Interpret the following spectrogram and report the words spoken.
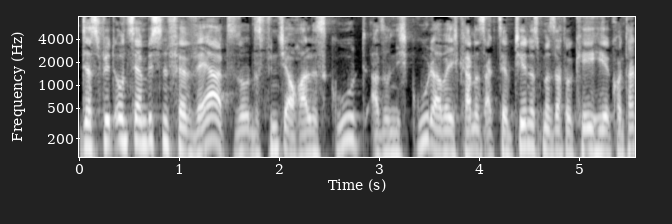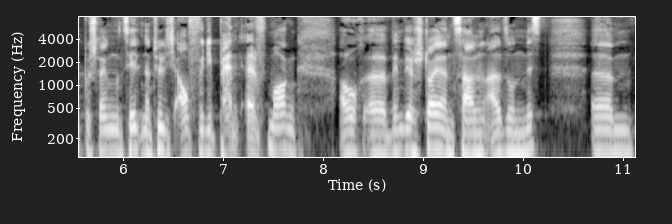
das wird uns ja ein bisschen verwehrt. So, das finde ich auch alles gut. Also nicht gut, aber ich kann das akzeptieren, dass man sagt, okay, hier Kontaktbeschränkungen zählt natürlich auch für die Band Elf morgen, auch äh, wenn wir Steuern zahlen und all so ein Mist. Ähm,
